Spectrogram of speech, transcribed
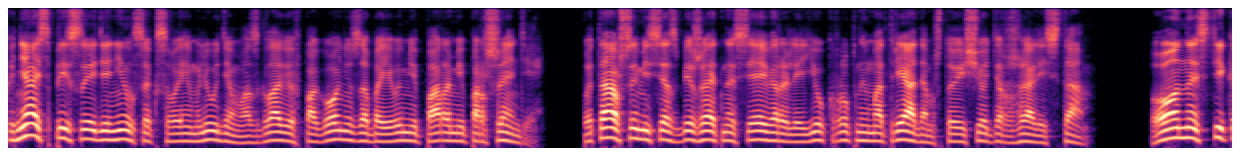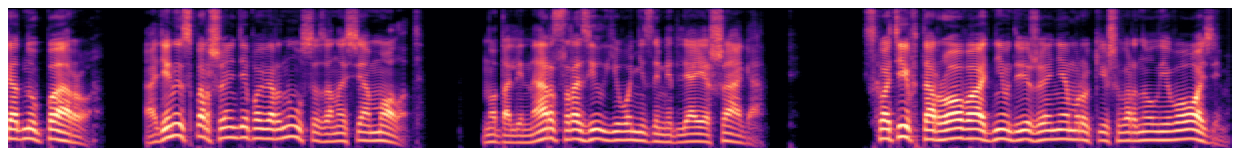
Князь присоединился к своим людям, возглавив погоню за боевыми парами Паршенди, пытавшимися сбежать на север или юг крупным отрядом, что еще держались там. Он настиг одну пару. Один из Паршенди повернулся, занося молот, но Долинар сразил его, не замедляя шага. Схватив второго, одним движением руки швырнул его озимь.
